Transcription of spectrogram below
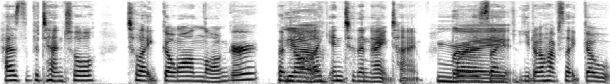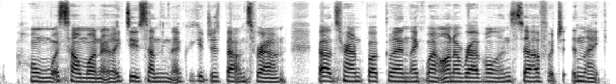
has the potential to like go on longer, but Yeah. not like into the nighttime. Whereas like you don't have to like go home with someone or like do something like we could just bounce around, bounce around Brooklyn, like went on a Revel and stuff, which and like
